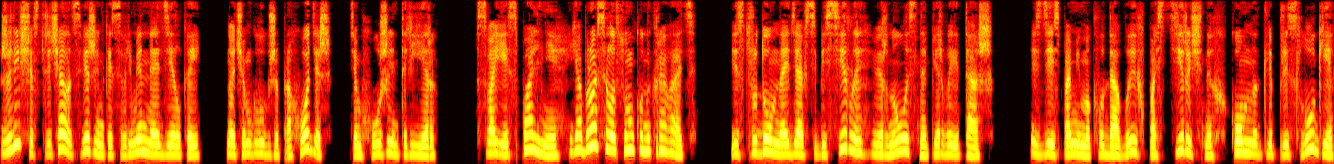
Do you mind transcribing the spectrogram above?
Жилище встречалось свеженькой современной отделкой, но чем глубже проходишь, тем хуже интерьер. В своей спальне я бросила сумку на кровать и, с трудом найдя в себе силы, вернулась на первый этаж. Здесь, помимо кладовых, постирочных, комнат для прислуги,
